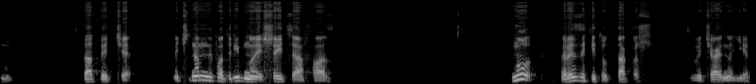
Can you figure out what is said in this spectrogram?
ну, здати чек. Значить, нам не потрібна ще й ця фаза. Ну, ризики тут також, звичайно, є.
